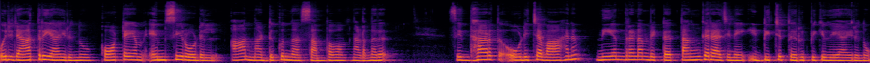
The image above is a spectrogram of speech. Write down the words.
ഒരു രാത്രിയായിരുന്നു കോട്ടയം എം സി റോഡിൽ ആ നടുക്കുന്ന സംഭവം നടന്നത്. സിദ്ധാർത്ഥ് ഓടിച്ച വാഹനം നിയന്ത്രണം വിട്ട് തങ്കരാജിനെ ഇടിച്ചു തെറിപ്പിക്കുകയായിരുന്നു.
